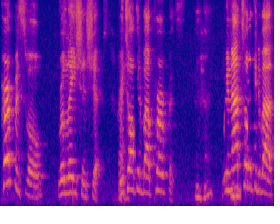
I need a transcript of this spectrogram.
purposeful relationships. Right. We're talking about purpose. Mm-hmm. We're not mm-hmm. talking about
